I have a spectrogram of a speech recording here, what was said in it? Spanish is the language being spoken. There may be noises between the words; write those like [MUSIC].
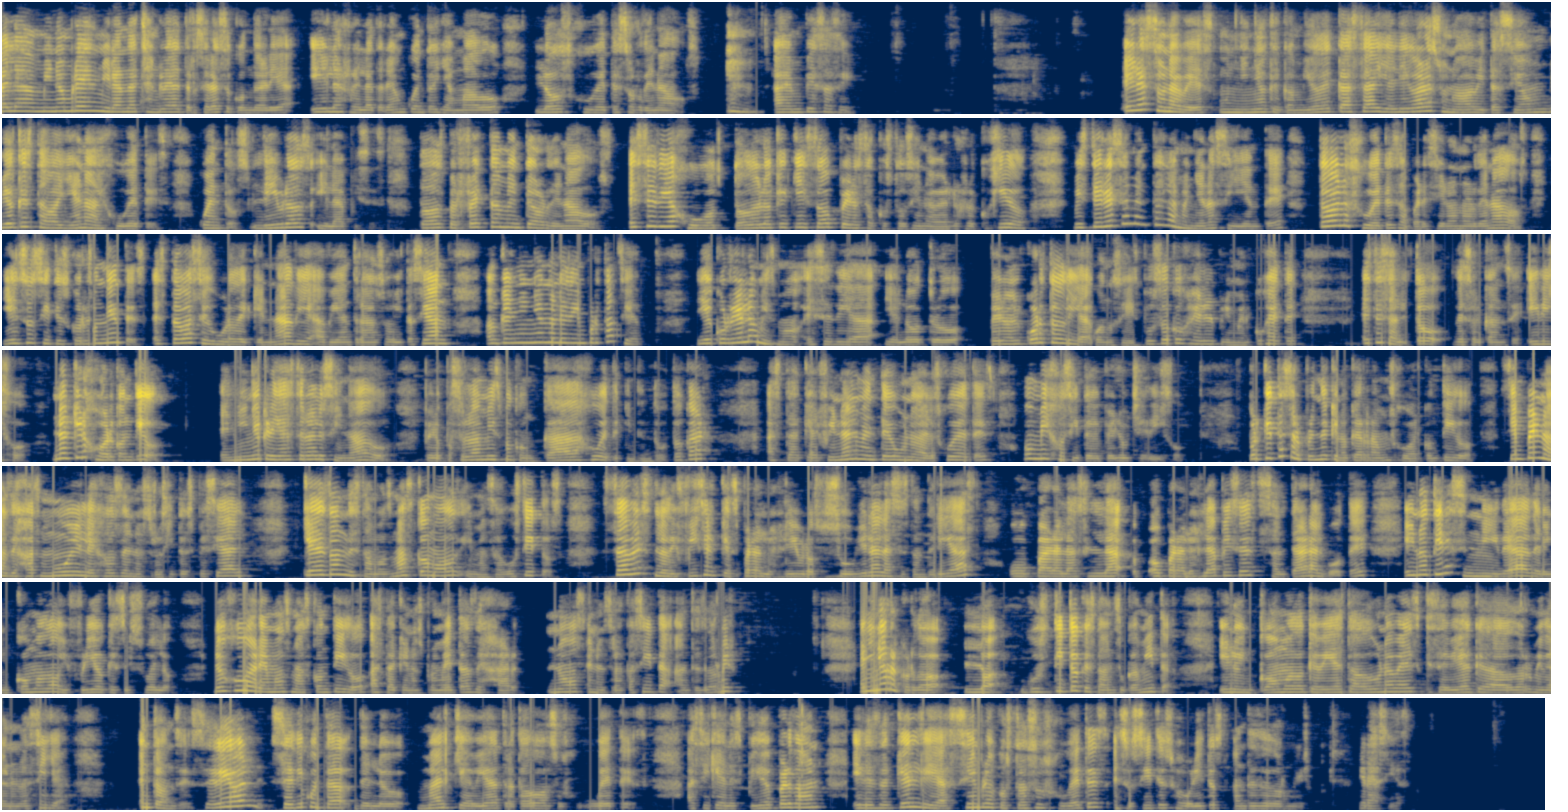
Hola, mi nombre es Miranda Changra de tercera secundaria y les relataré un cuento llamado Los juguetes ordenados. [CLEARS THROAT] ah, empieza así. Eras una vez un niño que cambió de casa y al llegar a su nueva habitación vio que estaba llena de juguetes, cuentos, libros y lápices, todos perfectamente ordenados. Ese día jugó todo lo que quiso, pero se acostó sin haberlos recogido. Misteriosamente la mañana siguiente, todos los juguetes aparecieron ordenados y en sus sitios correspondientes. Estaba seguro de que nadie había entrado a su habitación, aunque el niño no le dio importancia. Y ocurrió lo mismo ese día y el otro, pero el cuarto día, cuando se dispuso a coger el primer juguete, este saltó de su alcance y dijo, No quiero jugar contigo. El niño creía estar alucinado, pero pasó lo mismo con cada juguete que intentó tocar, hasta que al finalmente uno de los juguetes, un viejocito de peluche, dijo ¿Por qué te sorprende que no querramos jugar contigo? Siempre nos dejas muy lejos de nuestro sitio especial, que es donde estamos más cómodos y más agustitos. ¿Sabes lo difícil que es para los libros subir a las estanterías o para, las o para los lápices saltar al bote? Y no tienes ni idea de lo incómodo y frío que es el suelo. No jugaremos más contigo hasta que nos prometas dejarnos en nuestra casita antes de dormir. El niño recordó lo gustito que estaba en su camita y lo incómodo que había estado una vez que se había quedado dormido en una silla. Entonces se dio, se dio cuenta de lo mal que había tratado a sus juguetes, así que les pidió perdón y desde aquel día siempre acostó sus juguetes en sus sitios favoritos antes de dormir. Gracias.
